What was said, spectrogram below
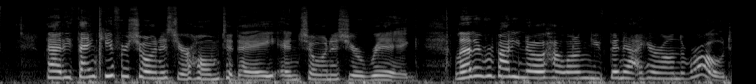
Patty, thank you for showing us your home today and showing us your rig. Let everybody know how long you've been out here on the road.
